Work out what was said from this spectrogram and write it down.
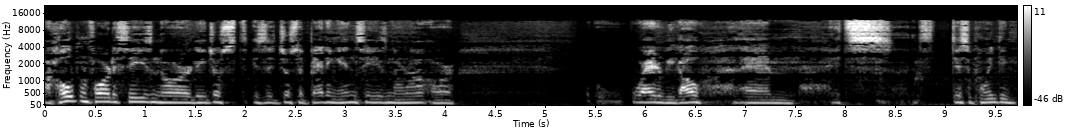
are hoping for this season, or they just is it just a betting in season or not, or where do we go? Um, it's it's disappointing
